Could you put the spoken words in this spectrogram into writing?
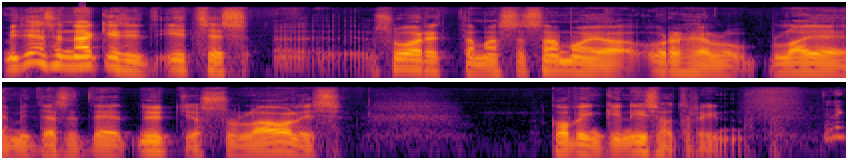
Miten sä näkisit itse äh, suorittamassa samoja urheilulajeja, mitä sä teet nyt, jos sulla olisi kovinkin isot rinnat? No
